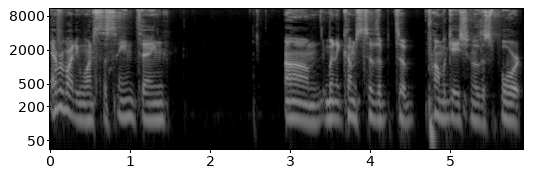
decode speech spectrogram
everybody wants the same thing um, when it comes to the, the promulgation of the sport.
